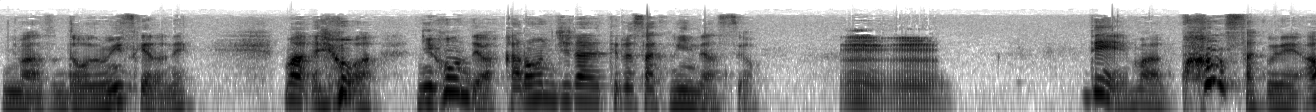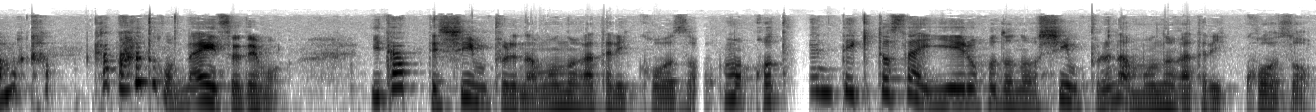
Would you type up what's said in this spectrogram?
まあ、どうでもいいですけどね。まあ、要は、日本では軽んじられてる作品なんですよ。うんうん。で、まあ、今作ね、あんまか語るとこないんですよ、でも。至ってシンプルな物語構造。もう古典的とさえ言えるほどのシンプルな物語構造。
